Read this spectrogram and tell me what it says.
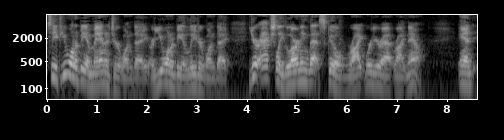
See, if you want to be a manager one day or you want to be a leader one day, you're actually learning that skill right where you're at right now. And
